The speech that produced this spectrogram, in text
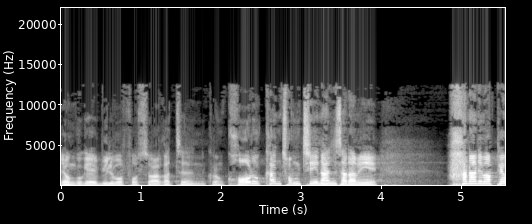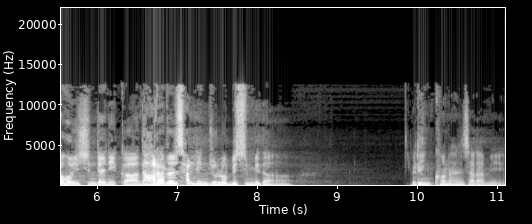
영국의 밀버포스와 같은 그런 거룩한 정치인 한 사람이 하나님 앞에 헌신되니까 나라를 살린 줄로 믿습니다. 링컨 한 사람이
